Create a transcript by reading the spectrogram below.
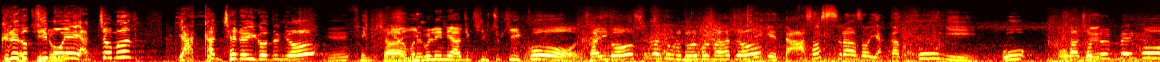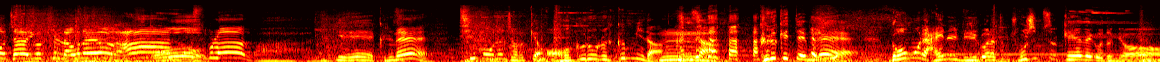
그래도 자. 티모의 약점은 약한 체력이거든요. 예, ganking이 자 아무래도 이블린이 아주 깊숙이 있고 자 이거 순간적으로 노려볼만 하죠. 이게 나서스라서 약간 호응이 오. 자 어, 근데- 점멸 빼고 자 이거 킬 나오나요? 아 오. first blood. 이게 그래서 네. 티모는 저렇게 어그로를 끕니다. 음. 항상. 그렇기 때문에 너무 라인을 밀거나 좀 조심스럽게 해야 되거든요.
